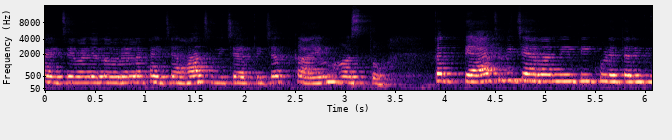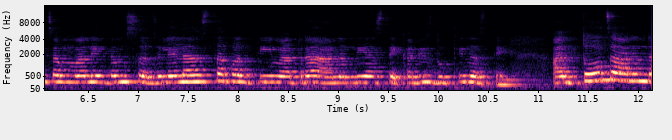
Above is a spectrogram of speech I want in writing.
खायचे माझ्या नवऱ्याला खायचे हाच विचार तिच्यात कायम असतो. तर त्याच विचारांनी ती कुठेतरी तिचं मन एकदम सजलेलं असतं पण ती मात्र आनंदी असते कधीच दुःखी नसते. आणि तोच आनंद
